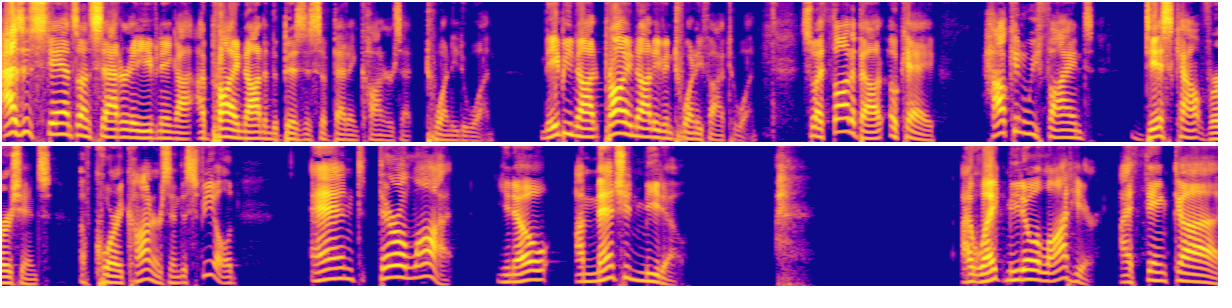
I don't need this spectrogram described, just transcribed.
as it stands on Saturday evening, I, am probably not in the business of betting Conners at 20 to 1. Maybe not, probably not even 25 to 1. So I thought about, okay, how can we find discount versions of Corey Conners in this field? And there are a lot. You know, I mentioned Mito. I like Mito a lot here. I think uh,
